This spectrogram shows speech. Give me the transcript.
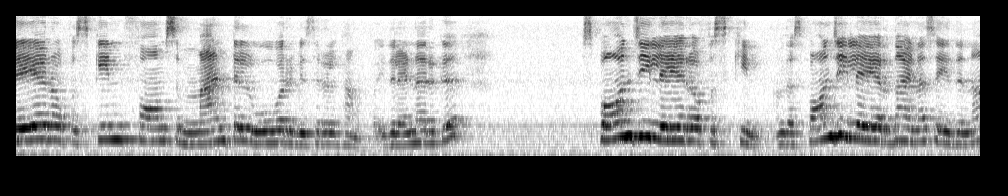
layer of skin forms mantle over visceral hump இதில் என்ன இருக்குது ஸ்பாஞ்சி லேயர் ஆஃப் ஸ்கின் அந்த ஸ்பாஞ்சி லேயர் தான் என்ன செய்யுதுன்னா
